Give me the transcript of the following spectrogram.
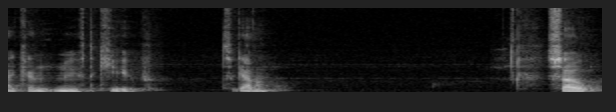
I can move the cube together. So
